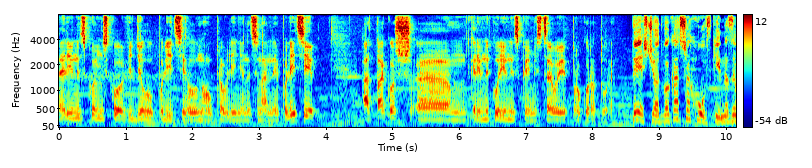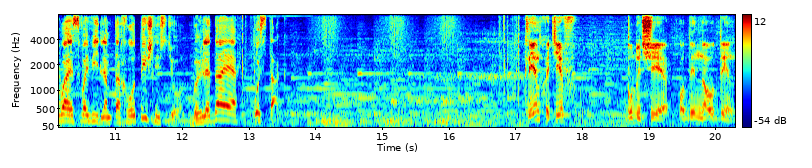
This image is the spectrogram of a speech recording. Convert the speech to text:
Рівненського міського відділу поліції головного управління національної поліції, а також е, керівнику Рівненської місцевої прокуратури. Те, що адвокат Шаховський називає свавіллям та хаотичністю, виглядає ось так. Клієнт хотів, будучи один на один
